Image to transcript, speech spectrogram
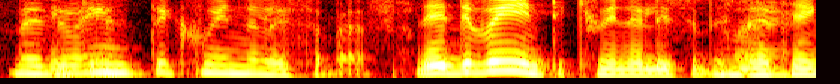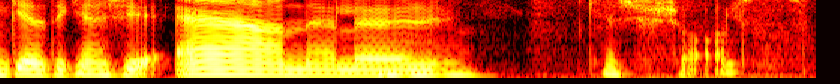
Nej, det var jag. inte Queen Elizabeth. Nej, det var inte Queen Elizabeth, men Nej. jag tänker att det kanske är Anne eller Mm. kanske Charles.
